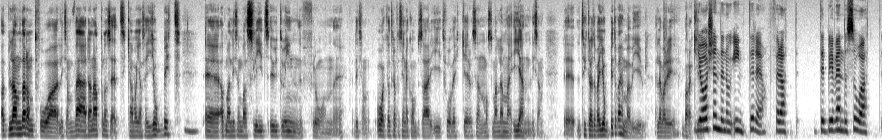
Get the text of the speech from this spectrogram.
att blanda de två liksom, världarna på något sätt kan vara ganska jobbigt. Eh, att man liksom bara slits ut och in från, eh, liksom, åka och träffa sina kompisar i två veckor och sen måste man lämna igen liksom. Eh, tyckte du att det var jobbigt att vara hemma över jul? Eller var det bara kul? Jag kände nog inte det, för att det blev ändå så att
